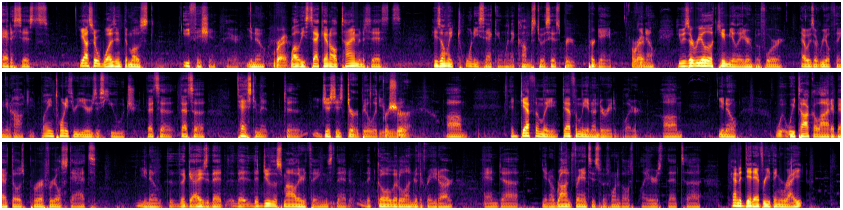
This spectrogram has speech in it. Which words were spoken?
at assists, he also wasn't the most efficient there, you know? Right. While he's second all time in assists, he's only 22nd when it comes to assists per, per game. Right. You know, he was a real accumulator before that was a real thing in hockey. Playing 23 years is huge. That's a that's a testament to just his durability. For really. sure. Um, and definitely, definitely an underrated player. Um, you know, we, we talk a lot about those peripheral stats. You know, the, the guys that, that that do the smaller things that that go a little under the radar, and uh, you know, Ron Francis was one of those players that uh, kind of did everything right,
